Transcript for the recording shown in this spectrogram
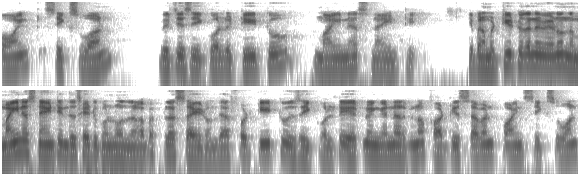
point six one which is equal to T two minus ninety இப்போ நம்ம டி டூ தானே வேணும் இந்த மைனஸ் நைன்ட்டி இந்த சைடு கொண்டு வந்தாங்க அப்போ ப்ளஸ் ஆகிடும் therefore T two is equal to ஏற்கனவே இங்கே என்ன இருக்குன்னா forty seven point six one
